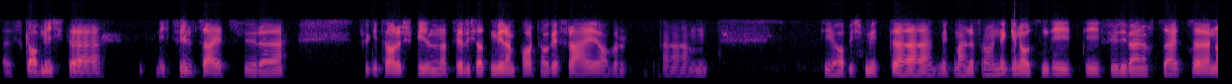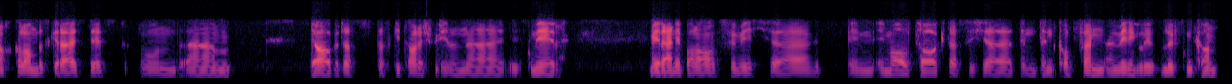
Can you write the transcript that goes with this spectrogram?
es, gab nicht, äh, nicht viel Zeit für, äh, für Gitarre spielen. Natürlich hatten wir ein paar Tage frei, aber ähm, die habe ich mit, äh, mit meiner Freundin genossen, die, die für die Weihnachtszeit äh, nach Columbus gereist ist. Und ähm, ja, aber das, das Gitarre spielen äh, ist mehr mehr eine Balance für mich äh, im, im Alltag, dass ich äh, den, den Kopf ein, ein wenig lüften kann.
